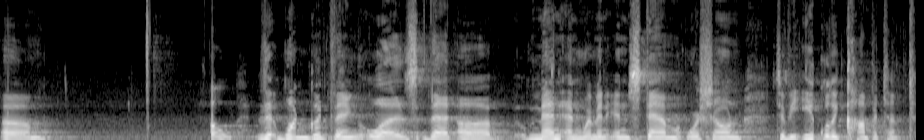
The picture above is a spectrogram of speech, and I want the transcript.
Um, oh, the, one good thing was that uh, men and women in STEM were shown to be equally competent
